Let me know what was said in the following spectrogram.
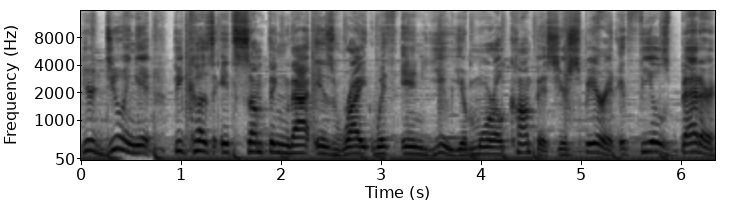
you're doing it because it's something that is right within you, your moral compass, your spirit. It feels better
